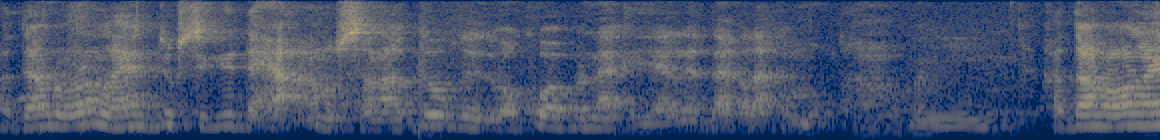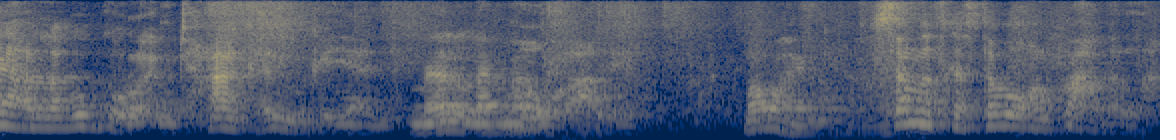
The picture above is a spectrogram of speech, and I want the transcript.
haddaanu odhan lahayn dugsigii dhexe aanu sanaaduuqdeedu waa kuwa banaanka yaalla daaqadaa ka muuqda haddaanu odhan lahayn ha lagu guro imtixaanka imika yaalla meel ma lama u qaadayo maba hayno sanad kastaba waan ka hadalnaa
